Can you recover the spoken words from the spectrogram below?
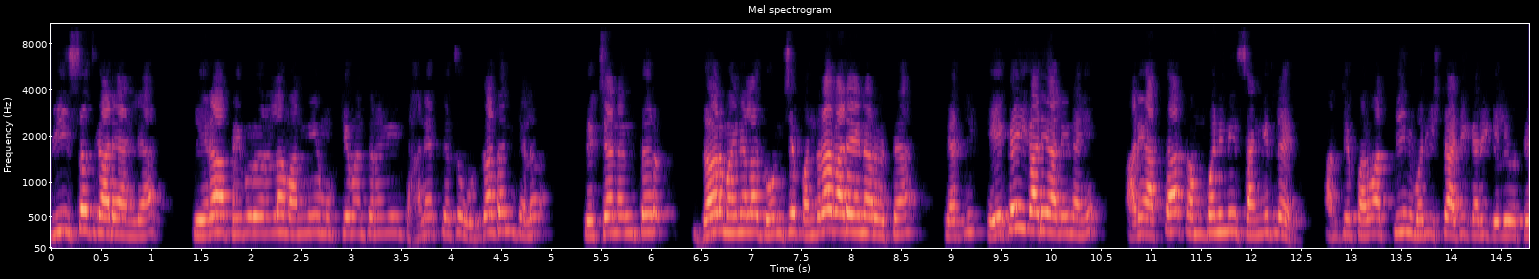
वीसच गाड्या आणल्या. तेरा फेब्रुवारीला माननीय मुख्यमंत्र्यांनी ठाण्यात त्याचं उद्घाटन केलं. त्याच्यानंतर दर महिन्याला दोनशे पंधरा गाड्या येणार होत्या. त्यातली एकही गाडी आली नाही. आणि आता कंपनीने सांगितलंय आमचे परवा तीन वरिष्ठ अधिकारी गेले होते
